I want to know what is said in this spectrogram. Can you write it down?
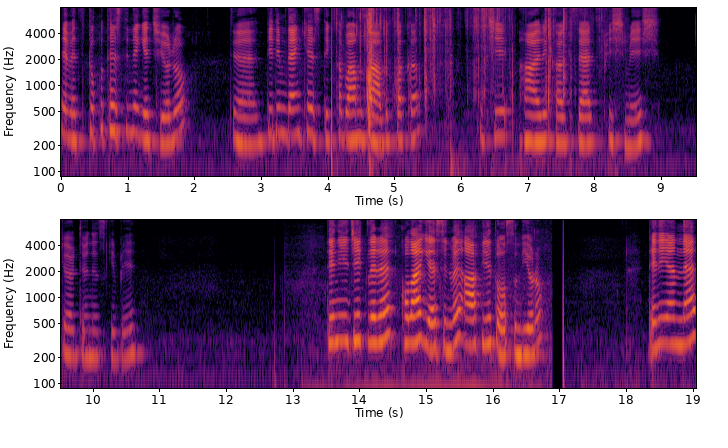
Evet doku testine geçiyorum. Ee, dilimden kestik tabağımıza aldık bakın. İçi harika güzel pişmiş. Gördüğünüz gibi. Deneyeceklere kolay gelsin ve afiyet olsun diyorum. Deneyenler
